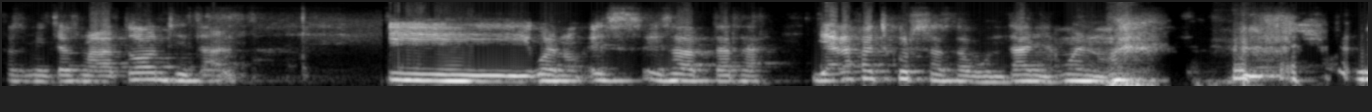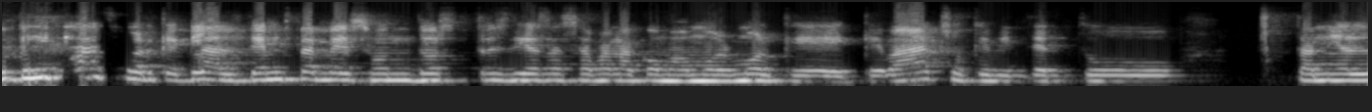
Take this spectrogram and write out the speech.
les mitges maratons i tal. I, bueno, és, és adaptar-se. I ara faig curses de muntanya. Bueno, perquè, clar, el temps també són dos, tres dies a setmana com a molt, molt que, que vaig o que m'intento tenir el,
